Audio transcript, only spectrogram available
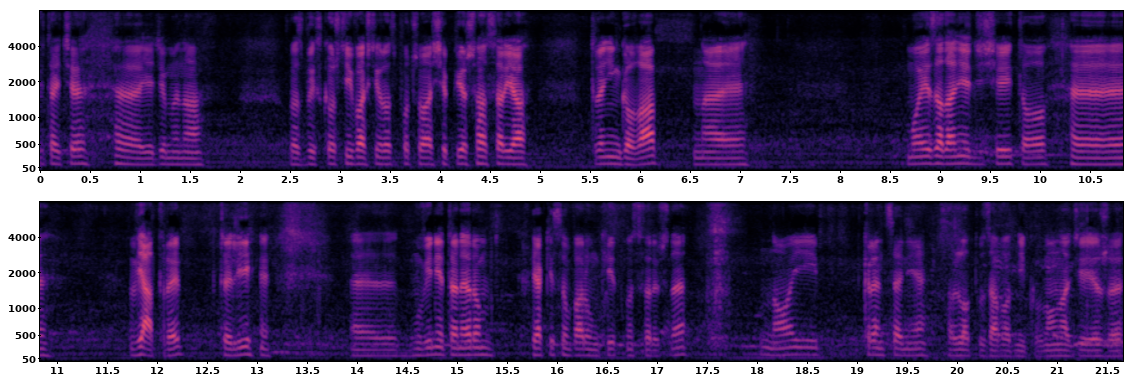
Witajcie, e, jedziemy na rozbieg skoczni. Właśnie rozpoczęła się pierwsza seria treningowa. E, Moje zadanie dzisiaj to e, wiatry, czyli mówienie trenerom, jakie są warunki atmosferyczne, no i kręcenie lotu zawodników. Mam nadzieję, że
